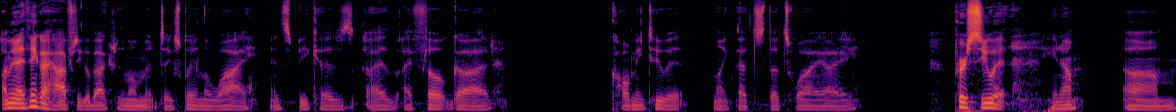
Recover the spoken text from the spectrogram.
I mean, I think I have to go back to the moment to explain the why. It's because I I felt God call me to it. Like that's that's why I pursue it. You know, um,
